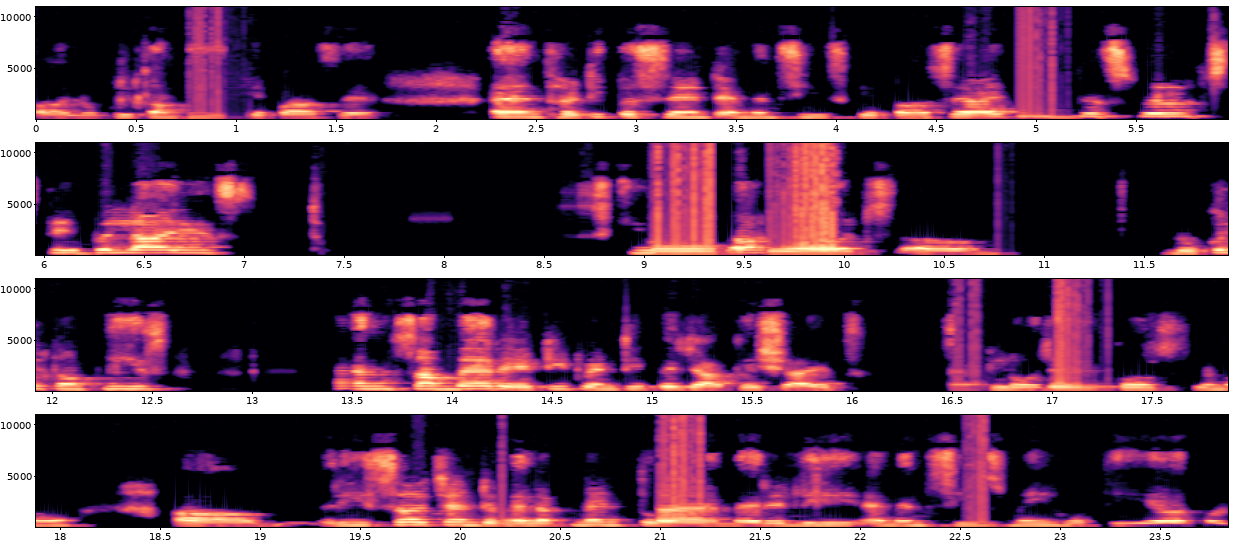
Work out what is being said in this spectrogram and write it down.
local company के पास है and thirty percent M N C के पास है. I think this will stabilise local companies and somewhere eighty twenty पे जाके शायद सेटल हो जाए because you know research and development तो प्राइमरली एम एन सीज में ही होती है और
